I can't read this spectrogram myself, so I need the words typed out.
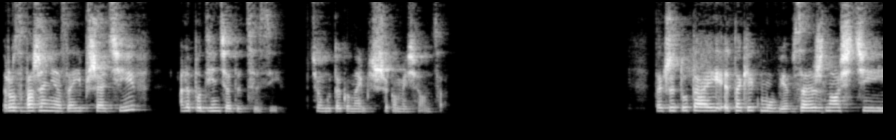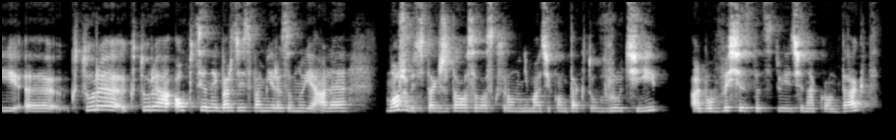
rozważenia za i przeciw, ale podjęcia decyzji w ciągu tego najbliższego miesiąca. Także tutaj, tak jak mówię, w zależności, e, które, która opcja najbardziej z Wami rezonuje, ale może być tak, że ta osoba, z którą nie macie kontaktu, wróci, albo Wy się zdecydujecie na kontakt,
